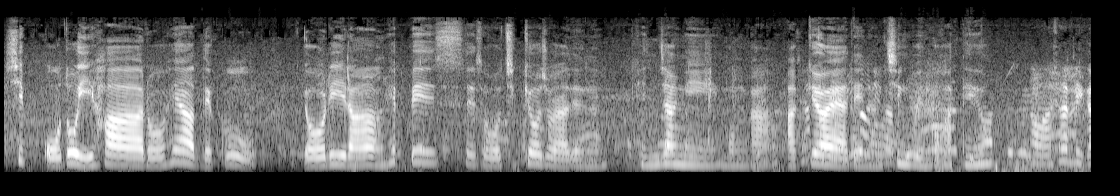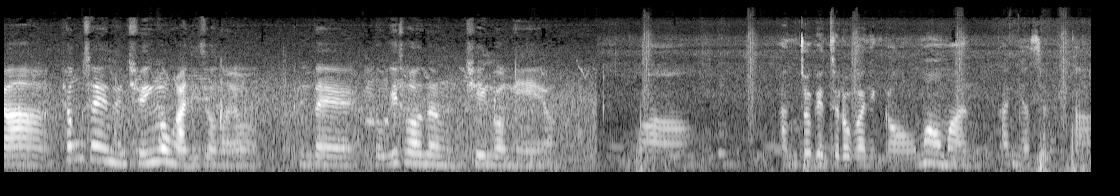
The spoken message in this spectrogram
15도 이하로 해야 되고 열이랑 햇빛에서 지켜줘야 되는 굉장히 뭔가 아껴야 되는 친구인 것 같아요. 아, 와사비가 평소에는 주인공 아니잖아요. 근데 여기서는 주인공이에요. 와, 안쪽에 들어가니까 어마어마한 땅이었습니다.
